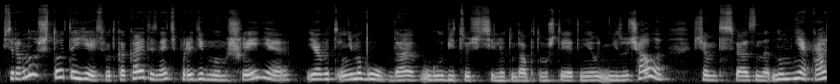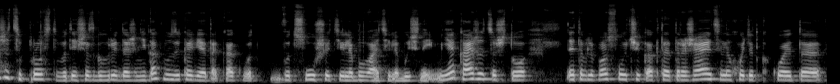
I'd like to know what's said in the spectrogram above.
все равно что-то есть, вот какая-то, знаете, парадигма мышления. Я вот не могу, да, углубиться очень сильно туда, потому что я это не, не изучала, с чем это связано, но мне кажется просто, вот я сейчас говорю даже не как музыковед, а как вот, вот слушатель, обыватель обычный, мне кажется, что это в любом случае как-то отражается, находит какую-то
